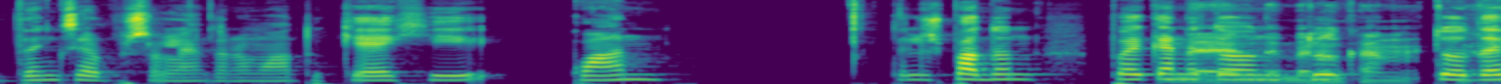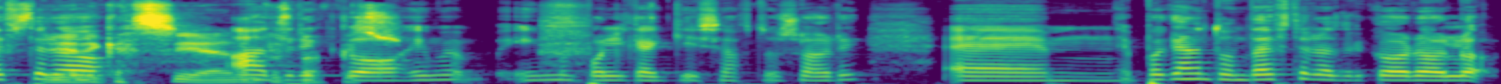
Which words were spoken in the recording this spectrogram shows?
δεν ξέρω πώς το λένε το όνομά του, και έχει Κwan Τέλος πάντων, που έκανε ναι, τον, το, το, δεύτερο αντρικό. Είμαι, είμαι πολύ κακή σε αυτό, sorry. Ε, που έκανε τον δεύτερο αντρικό ρόλο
